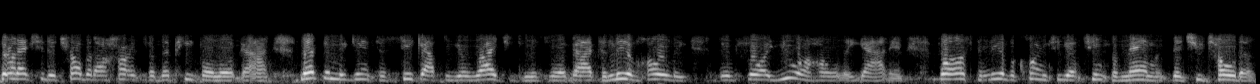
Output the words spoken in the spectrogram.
Lord, I ask you to trouble the hearts of the people, Lord God. Let them begin to seek after your righteousness, Lord God, to live holy before you are holy, God, and for us to live according to your Ten Commandments that you told us.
